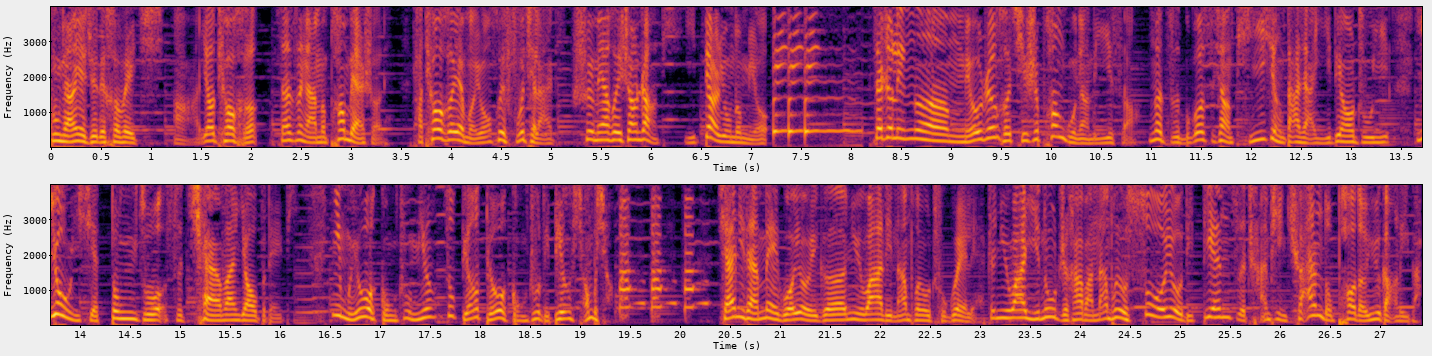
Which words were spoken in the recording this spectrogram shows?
姑娘也觉得很委屈啊，要跳河，但是俺们旁边说的，她跳河也没用，会浮起来的，水面会上涨的，一点用都没有。在这里，我没有任何歧视胖姑娘的意思啊，我只不过是想提醒大家一定要注意，有一些动作是千万要不得的。你没有我公主命，就不要得我公主的病，行不行？前几天，美国有一个女娃的男朋友出轨了，这女娃一怒之下把男朋友所有的电子产品全都泡到浴缸里边了。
